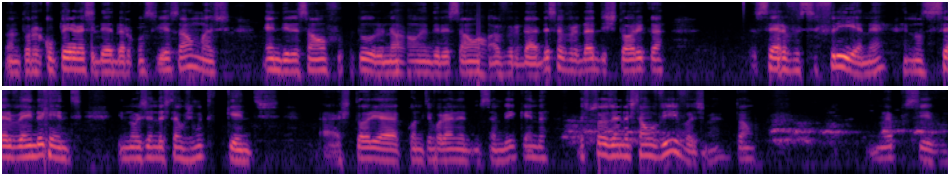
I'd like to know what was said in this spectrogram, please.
tanto recupero essa ideia da reconciliação, mas em direção ao futuro, não em direção à verdade. Essa verdade histórica serve-se fria, né? não serve ainda quente. E nós ainda estamos muito quentes. A história contemporânea de Moçambique ainda, as pessoas ainda estão vivas, né? então não é possível.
